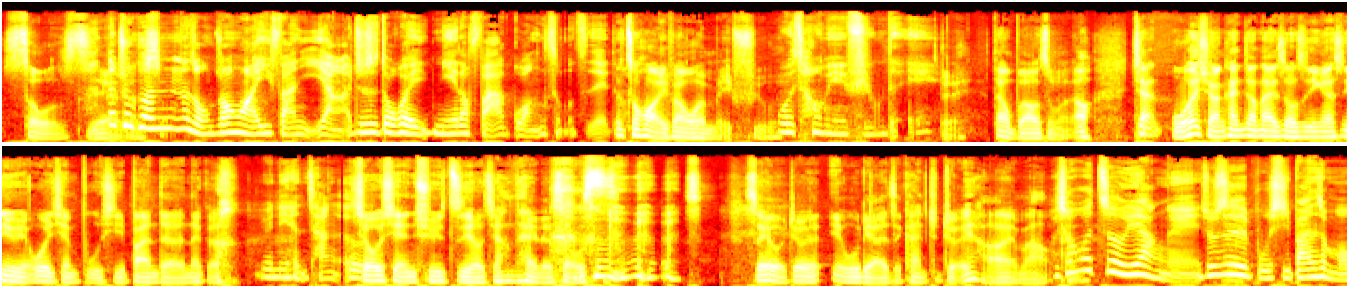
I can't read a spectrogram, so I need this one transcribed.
寿司，那就跟那种中华一番一样啊，就是都会捏到发光什么之类的。那中华一番我很没 feel，我超没 feel 的哎、欸。对，但我不知道怎么哦，这样我会喜欢看将太寿司，应该是因为我以前补习班的那个，因为你很常饿，休闲区只有将太的寿司，所以我就一无聊一直看，就觉得哎、欸，好像也蛮好。好像会这样哎、欸，就是补习班什么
